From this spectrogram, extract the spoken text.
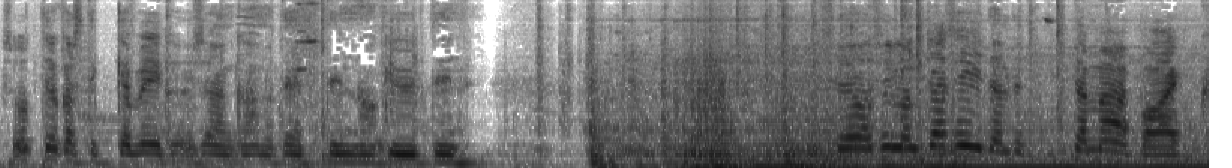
Sutjakasti kävi, kun isän kanssa tehtiin nuo kyytiin. Se on silloin käsitelty tämä paikka.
